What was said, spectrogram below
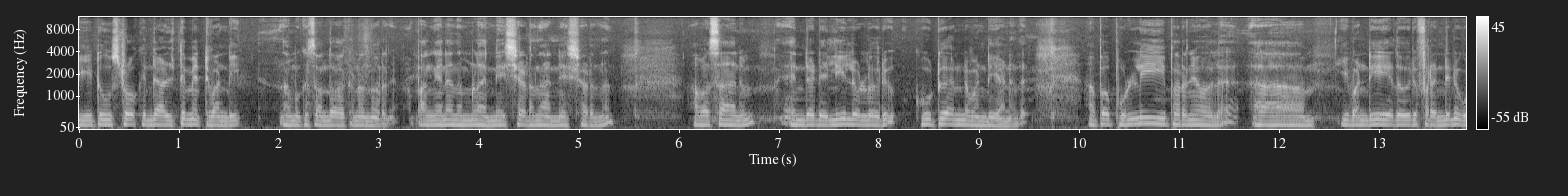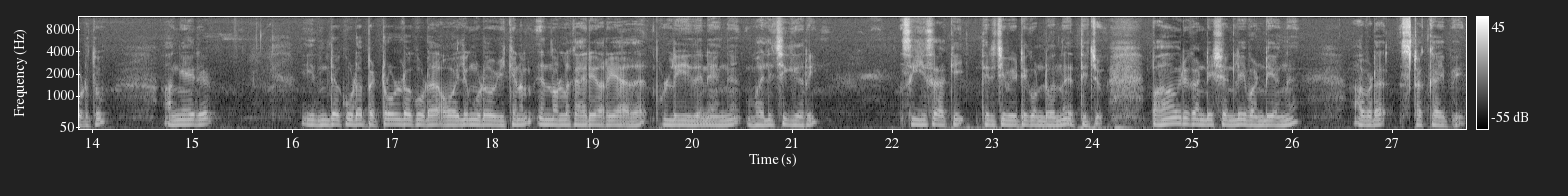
ഈ ടു സ്ട്രോക്കിന്റെ അൾട്ടിമേറ്റ് വണ്ടി. നമുക്ക് സ്വന്തമാക്കണമെന്ന് പറഞ്ഞു. അപ്പം അങ്ങനെ നമ്മൾ അന്വേഷിച്ച് നടന്ന് അന്വേഷിച്ച് നടന്ന് അവസാനം എന്റെ ഡൽഹിയിലുള്ള ഒരു കൂട്ടുകാരന്റെ വണ്ടിയാണിത്. അപ്പോൾ പുള്ളി ഈ പറഞ്ഞ പോലെ ഈ വണ്ടി ഏതോ ഒരു ഫ്രണ്ടിന് കൊടുത്തു. അങ്ങേര് ഇതിന്റെ കൂടെ പെട്രോളിന്റെ കൂടെ ഓയിലും കൂടെ ഒഴിക്കണം എന്നുള്ള കാര്യം അറിയാതെ പുള്ളി ഇതിനെ അങ്ങ് വലിച്ചു കീറി സീസാക്കി തിരിച്ച് വീട്ടിൽ കൊണ്ടുവന്ന് എത്തിച്ചു. അപ്പോൾ ആ ഒരു കണ്ടീഷനിൽ ഈ വണ്ടി അങ്ങ് അവിടെ സ്റ്റക്കായിപ്പോയി.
